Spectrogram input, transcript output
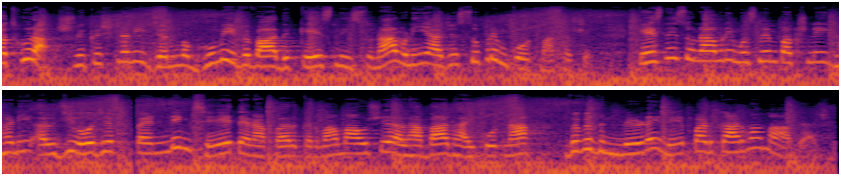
મથુરા, શ્રીકૃષ્ણની જન્મભૂમિ વિવાદ કેસની સુનાવણી આજે સુપ્રીમ કોર્ટમાં થશે. કેસની સુનાવણી મુસ્લિમ પક્ષની ઘણી અરજીઓ જે પેન્ડિંગ છે તેના પર કરવામાં આવશે. અલ્હાબાદ હાઈકોર્ટના વિવિધ નિર્ણયને પડકારવામાં આવ્યા છે.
